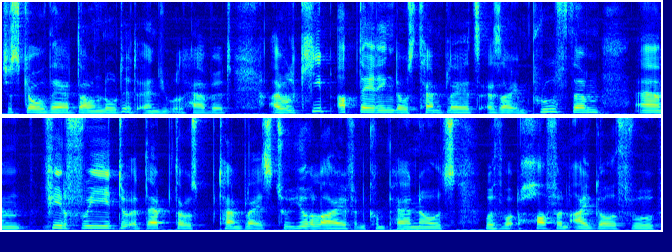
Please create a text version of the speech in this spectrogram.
Just go there, download it, and you will have it. I will keep updating those templates as I improve them. Um, feel free to adapt those templates to your life and compare notes with what Hoff and I go through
